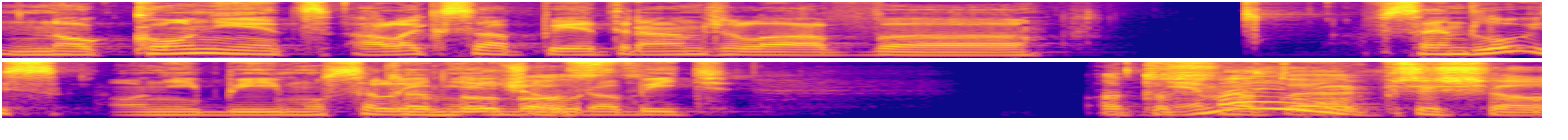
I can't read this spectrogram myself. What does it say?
No koniec Alexa Pietrangela v, v St. Louis. Oni by museli niečo urobiť. A to sa na to Nemajú. jak prišiel.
